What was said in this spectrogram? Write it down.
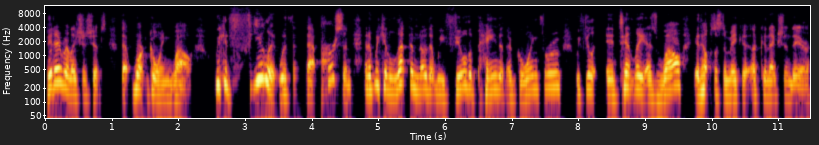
been in relationships that weren't going well. We can feel it with that person. And if we can let them know that we feel the pain that they're going through, we feel it intently as well, it helps us to make a, a connection there.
